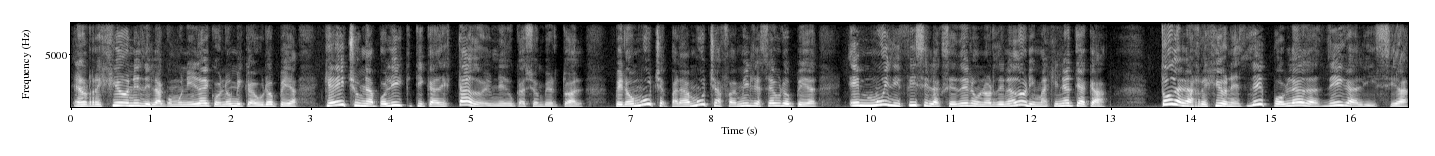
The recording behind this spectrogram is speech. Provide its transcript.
en regiones de la Comunidad Económica Europea que ha hecho una política de Estado en educación virtual. Pero para muchas familias europeas es muy difícil acceder a un ordenador. Imagínate acá, todas las regiones despobladas de Galicia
